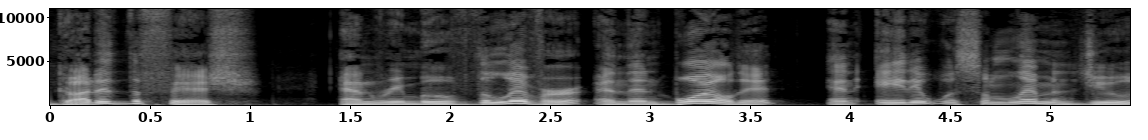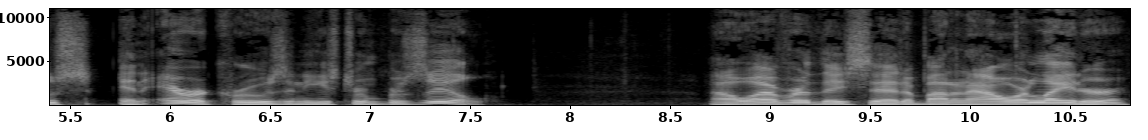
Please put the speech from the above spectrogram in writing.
gutted the fish and removed the liver and then boiled it and ate it with some lemon juice in Aracruz in eastern Brazil. However, they said about an hour later,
